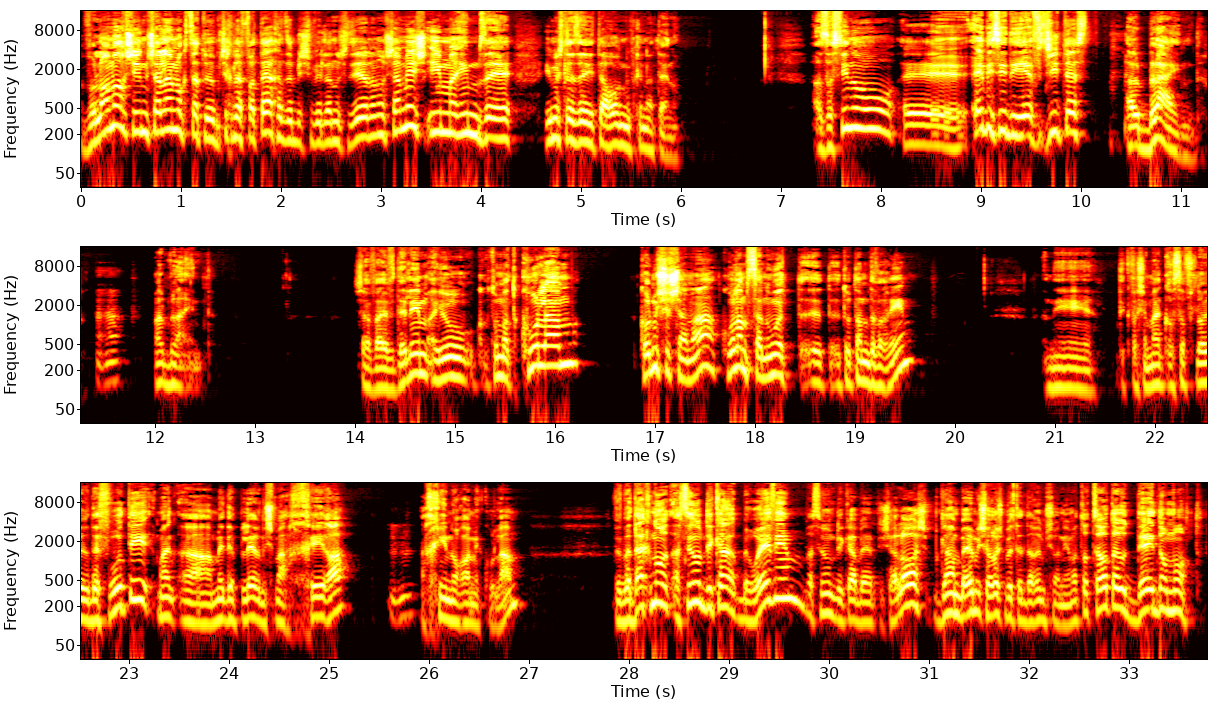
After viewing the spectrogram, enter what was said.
אבל הוא לא אמר שאם נשלם לו קצת, הוא ימשיך לפתח את זה בשבילנו, שזה יהיה לנו שמיש, אם, אם, זה, אם יש לזה יתרון מבחינתנו. אז עשינו אה, ABCDFG test על blind, על blind. עכשיו ההבדלים היו, זאת אומרת כולם, כל מי ששמע, כולם שנאו את, את, את אותם דברים. אני מקווה שמייקרוסופט לא ירדפו אותי, ה Media Player נשמע הכי רע, הכי נורא מכולם. ובדקנו, עשינו בדיקה בווייבים, ועשינו בדיקה ב-MP3, גם ב-MP3 בתדרים שונים. התוצאות היו די דומות.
